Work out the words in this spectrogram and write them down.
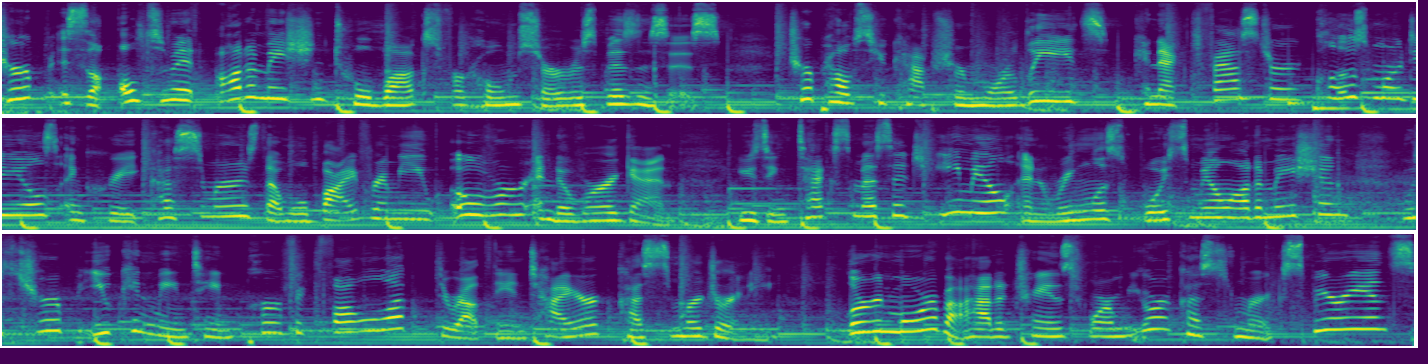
Chirp is the ultimate automation toolbox for home service businesses. Chirp helps you capture more leads, connect faster, close more deals, and create customers that will buy from you over and over again. Using text message, email, and ringless voicemail automation, with Chirp, you can maintain perfect follow up throughout the entire customer journey. Learn more about how to transform your customer experience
